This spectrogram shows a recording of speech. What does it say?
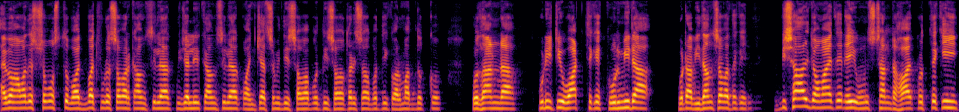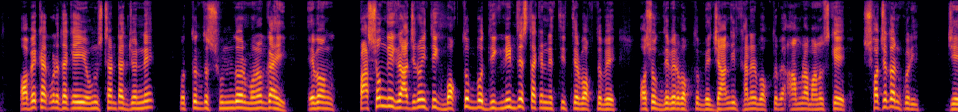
এবং আমাদের সমস্ত বজবজ পুরসভার কাউন্সিলর, পূজালির কাউন্সিলর, পঞ্চায়েত সমিতির সভাপতি, সহকারী সভাপতি, কর্মাধ্যক্ষ, প্রধানরা, কুড়িটি ওয়ার্ড থেকে কর্মীরা গোটা বিধানসভা থেকে বিশাল জমায়েতের এই অনুষ্ঠানটা হয়। প্রত্যেকেই অপেক্ষা করে থাকে এই অনুষ্ঠানটার জন্যে। অত্যন্ত সুন্দর, মনোগ্রাহী এবং প্রাসঙ্গিক রাজনৈতিক বক্তব্য, দিক নির্দেশ থাকে নেতৃত্বের বক্তব্যে, অশোক দেবের বক্তব্যে, জাহাঙ্গীর খানের বক্তব্যে আমরা মানুষকে সচেতন করি যে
